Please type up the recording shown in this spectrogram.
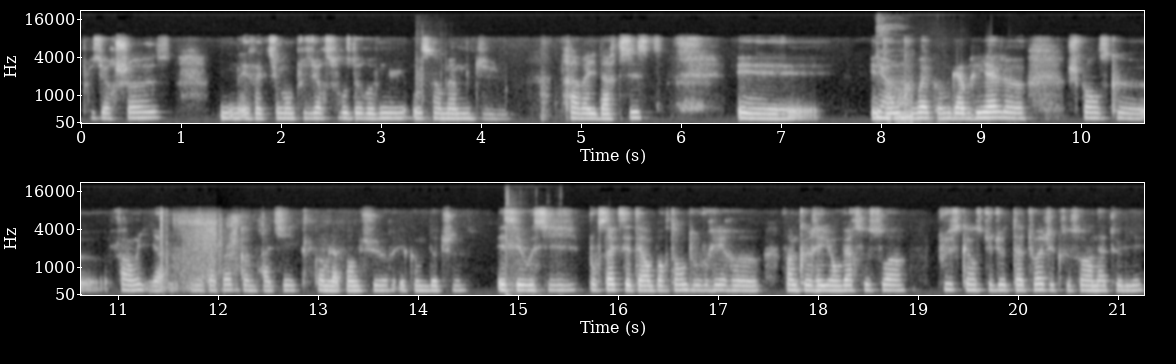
plusieurs choses effectivement plusieurs sources de revenus au sein même du travail d'artiste. Et, et donc, ouais, comme Gabriel, euh, je pense que, enfin oui, il y a le tatouage comme pratique, comme la peinture et comme d'autres choses. Et c'est aussi pour ça que c'était important d'ouvrir, euh, enfin que Rayon Vert ce soit plus qu'un studio de tatouage et que ce soit un atelier.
